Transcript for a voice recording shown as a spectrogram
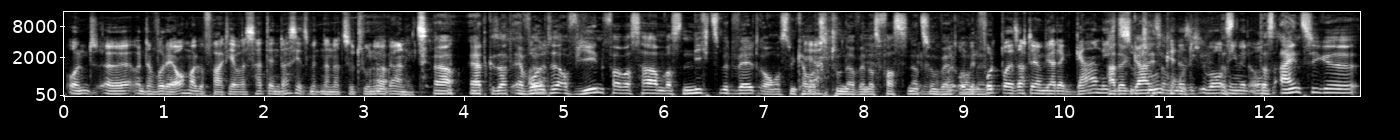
Und, äh, und dann wurde er auch mal gefragt, ja, was hat denn das jetzt miteinander zu tun? Ja, gar nichts. Ja, er hat gesagt, er wollte auf jeden Fall was haben, was nichts mit Weltraum aus dem Cover zu tun hat, wenn das Faszination Und, Weltraum und mit. Football sagt er irgendwie, hat er gar nichts hat er zu gar tun, nichts kennt er sich überhaupt das, nicht mit aus. Das einzige,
